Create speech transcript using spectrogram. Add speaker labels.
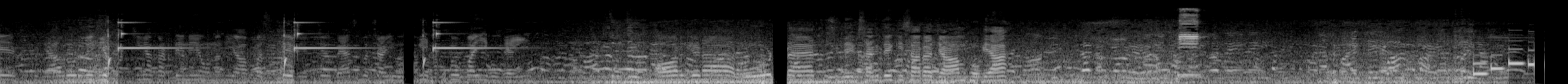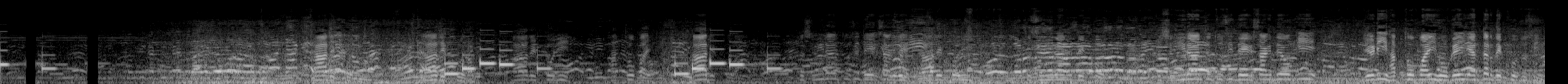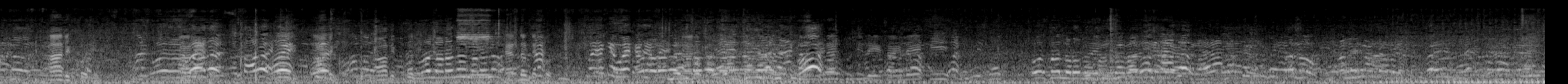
Speaker 1: ਇੱਥੇ ਪੰਜਾਬ ਰੋਡਵੇਜ਼ ਦੀਆਂ ਪਰਚੀਆਂ ਕੱਟਦੇ ਨੇ, ਉਹਨਾਂ ਦੀ ਆਪਸ ਦੇ ਵਿੱਚ ਬਹਿਸ ਬਚਾਈ ਹੋ ਗਈ, ਹੱਥੋਂ ਪਾਈ ਹੋ ਗਈ। ਔਰ ਜਿਹੜਾ ਰੋਡ ਹੈ, ਤੁਸੀਂ ਦੇਖ ਸਕਦੇ ਕਿ ਸਾਰਾ ਜਾਮ ਹੋ ਗਿਆ। ਆਹ ਦੇਖੋ ਆਹ ਦੇਖੋ ਆਹ ਦੇਖੋ ਜੀ, ਹੱਥੋਂ ਪਾਈ। ਆਹ ਦੇਖੋ। ਤਸਵੀਰਾਂ ਤੁਸੀਂ ਦੇਖ ਸਕਦੇ ਹੋ। ਆਹ ਦੇਖੋ ਜੀ, ਤਸਵੀਰਾਂ ਦੇਖੋ। ਤਸਵੀਰਾਂ 'ਚ ਤੁਸੀਂ ਦੇਖ ਸਕਦੇ ਹੋ ਕਿ ਜਿਹੜੀ ਹੱਥੋਂ ਪਾਈ ਹੋ ਗਈ, ਇੱਧਰ ਦੇਖੋ ਤੁਸੀਂ। ਆਹ ਦੇਖੋ ਜੀ। ਆਹ ਦੇਖੋ। ਜੀ। ਇੱਧਰ ਦੇਖੋ। ਤੁਸੀਂ ਦੇਖ ਸਕਦੇ ਹੋ ਕਿ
